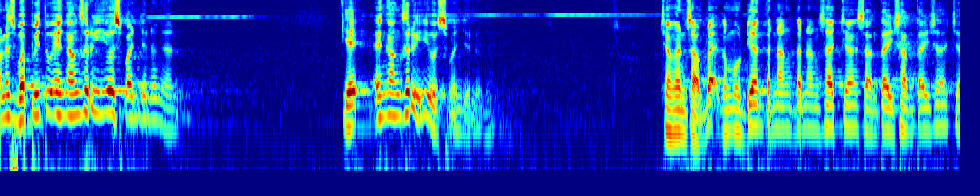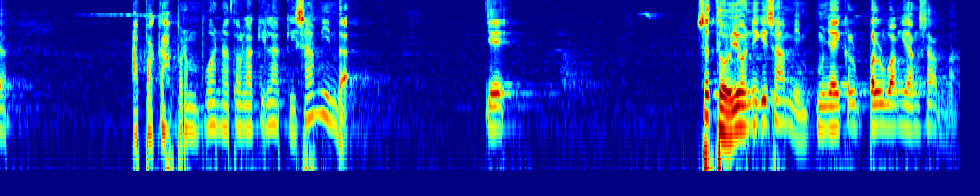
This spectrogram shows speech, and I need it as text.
Oleh sebab itu engkang serius panjenengan. Ya, engkang serius panjenengan. Jangan sampai kemudian tenang-tenang saja, santai-santai saja. Apakah perempuan atau laki-laki? Sami, Mbak. Ya. Sedoyo niki sami, punya peluang yang sama.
